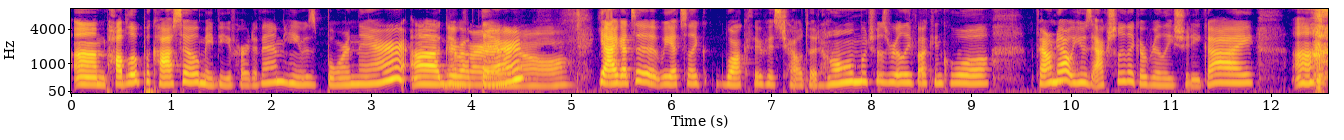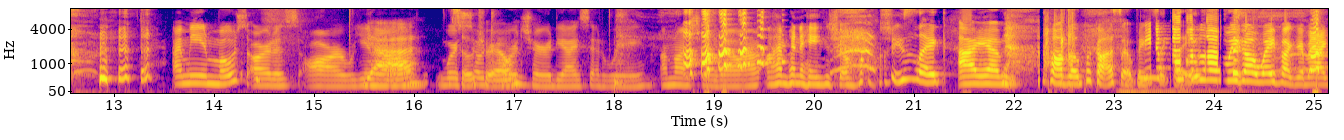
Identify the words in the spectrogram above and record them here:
Um, Pablo Picasso, maybe you've heard of him. He was born there, uh, grew Never, up there. Yeah, I got to we got to like walk through his childhood home, which was really fucking cool. Found out he was actually like a really shitty guy. Um, I mean, most artists are. You Yeah, know, we're so so, tortured. Yeah, I said we. I'm not sure though. I'm, I'm an angel. she's like, I am Pablo Picasso, basically. Pablo, we go way fucking back.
